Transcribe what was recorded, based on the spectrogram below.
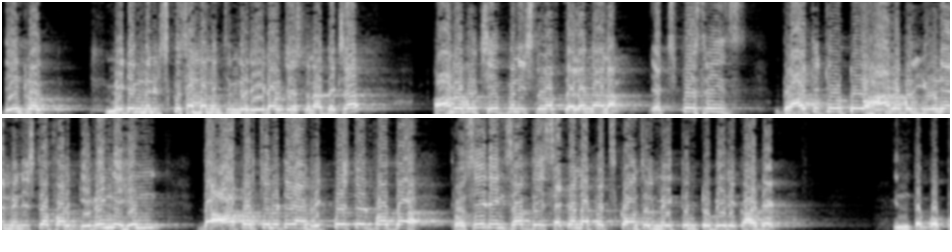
దీంట్లో మీటింగ్ మినిట్స్కు సంబంధించింది రీడౌట్ చేస్తున్న అధ్యక్ష. Honourable chief minister of Telangana expresses gratitude to honourable union minister for giving him the opportunity and requested for the proceedings of the second apex council meeting to be recorded ఇంత గొప్ప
